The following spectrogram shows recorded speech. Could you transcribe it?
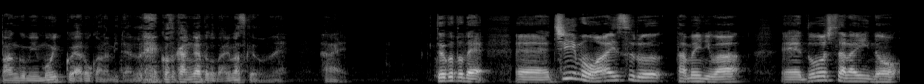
番組もう一個やろうかなみたいなね、こと考えたことありますけどね。はい。ということで、えーチームを愛するためには、えーどうしたらいいの？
